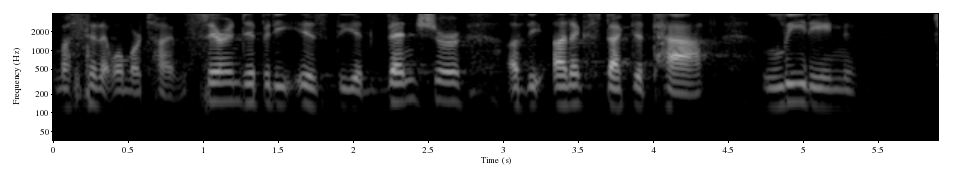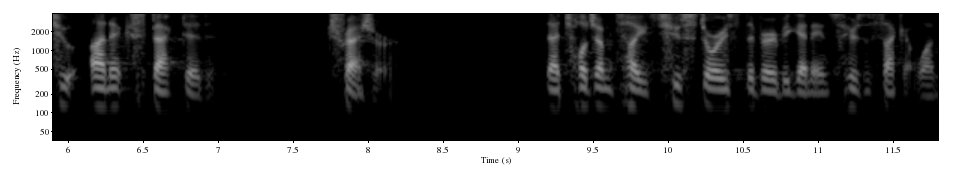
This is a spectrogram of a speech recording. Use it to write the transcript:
I'm to say that one more time. Serendipity is the adventure of the unexpected path leading to unexpected treasure. I told you I'm going to tell you two stories at the very beginning, so here's the second one.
